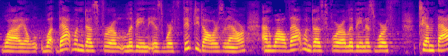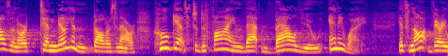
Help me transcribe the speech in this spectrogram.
while what that one does for a living is worth fifty dollars an hour, and while that one does for a living is worth ten thousand or ten million dollars an hour? Who gets to define that value anyway? It's not very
